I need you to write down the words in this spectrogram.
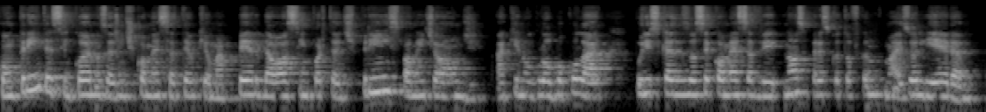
Com 35 anos, a gente começa a ter o que? Uma perda óssea importante, principalmente onde? Aqui no globo ocular. Por isso que às vezes você começa a ver, nossa, parece que eu tô ficando com mais olheira.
